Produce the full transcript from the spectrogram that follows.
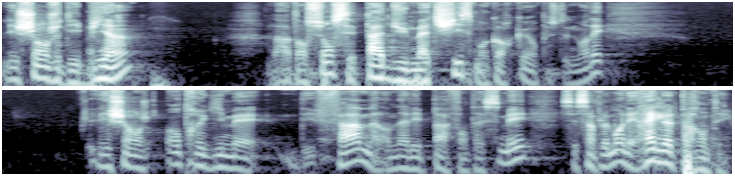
l'échange des biens. Alors attention, ce n'est pas du machisme, encore qu'on peut se demander. L'échange entre guillemets des femmes, alors n'allez pas fantasmer, c'est simplement les règles de parenté.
